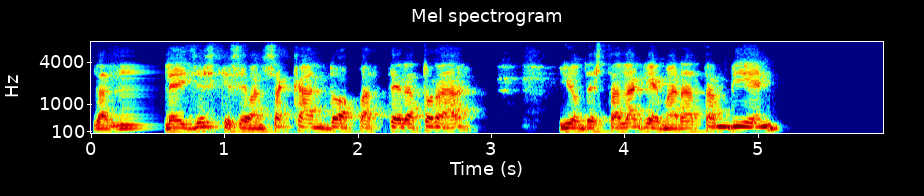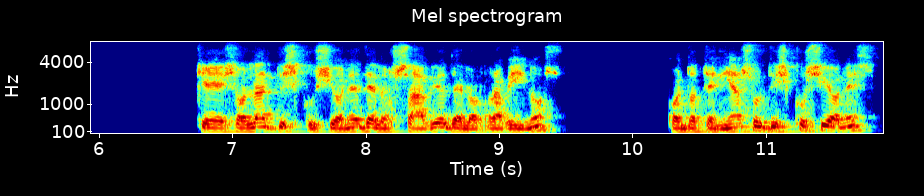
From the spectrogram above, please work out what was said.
las leyes que se van sacando aparte de la Torá, y donde está la Gemara también, que son las discusiones de los sabios, de los rabinos, cuando tenían sus discusiones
